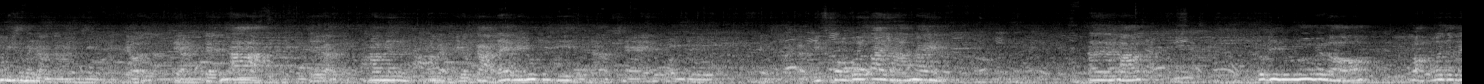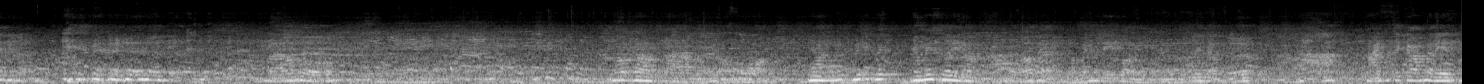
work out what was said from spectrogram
มีจะไปดำน้ำจริงเดี๋ยวเดี๋ยวเดี๋ยวถ้าจะแบบถ้ามันถ้าแบบมีโอกาสได้มีรูปดีๆเดี๋ยวจะแชร์ให้ทุกคนดูแบบดิสโคเวอร์ใต้น้ำให้อะไรนะครับรูปดีดูรูปไปเหรอหวังว่าจะเป็นแบบ ไม่ไม่ยังไม่เคยดำน้ำแต่ว่าแบบเราไปทะเลบ่อยเราก็เลยแบบเออหาหากิจกรรมทะเลท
